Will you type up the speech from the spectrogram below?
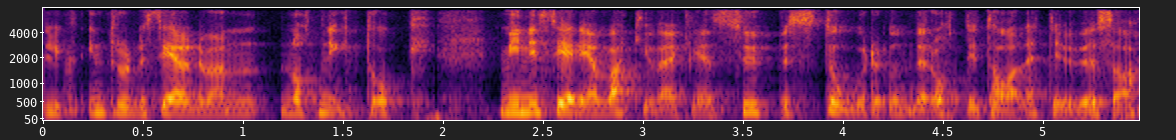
liksom introducerade man något nytt och miniserien vart ju verkligen superstor under 80-talet i USA.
